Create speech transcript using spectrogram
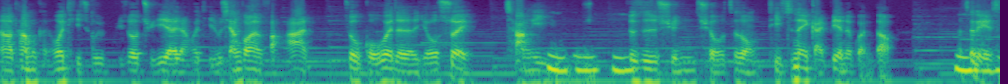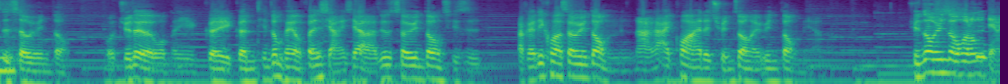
那他们可能会提出，比如说举例来讲，会提出相关的法案，做国会的游说。倡议就是寻求这种体制内改变的管道，这个也是社会运动。我觉得我们也可以跟听众朋友分享一下啦，就是社会运动其实大概你看社会运动，哪个爱看还的群众的运动呀？群众运动我拢定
